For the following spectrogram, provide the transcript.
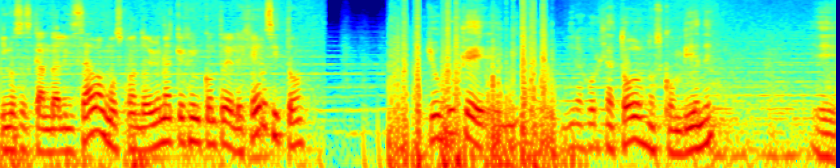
Y nos escandalizábamos cuando había una queja en contra del ejército. Yo creo que, eh, mira, mira Jorge, a todos nos conviene eh,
